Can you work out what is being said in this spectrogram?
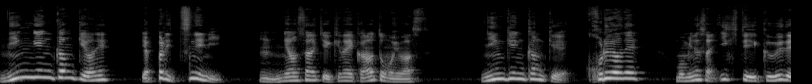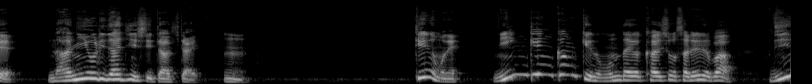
人間関係をねやっぱり常に、うん、見直さなきゃいけないかなと思います人間関係これはねもう皆さん生きていく上で何より大事にしていただきたい。うん。っていうのもね、人間関係の問題が解消されれば、人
